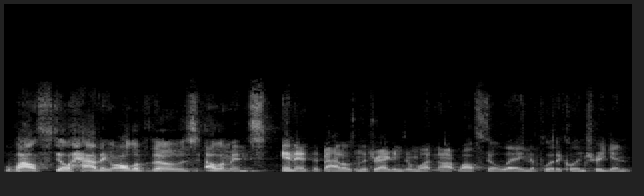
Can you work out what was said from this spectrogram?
While still having all of those elements in it, the battles and the dragons and whatnot, while still laying the political intrigue in.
